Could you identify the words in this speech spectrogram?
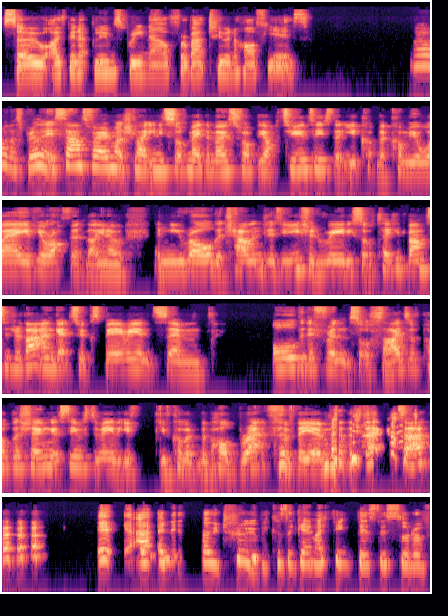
So I've been at Bloomsbury now for about two and a half years. Oh, that's brilliant! It sounds very much like you need to sort of make the most of the opportunities that you that come your way. If you're offered, like you know, a new role that challenges you, you should really sort of take advantage of that and get to experience um, all the different sort of sides of publishing. It seems to me that you've you've covered the whole breadth of the um, the sector. it, and it's so true because again, I think there's this sort of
